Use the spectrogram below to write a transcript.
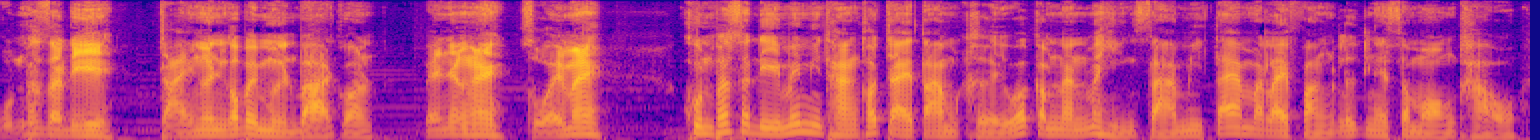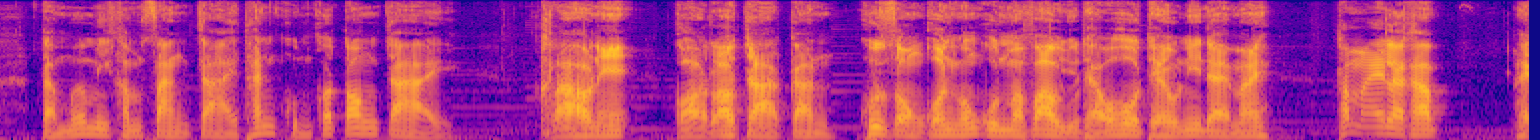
คุณพัสดีจ่ายเงินเขาไปหมื่นบาทก่อน เป็นยังไง สวยไหม คุณพัสดีไม่มีทางเข้าใจตามเคยว่ากำนันมหิงสามีแต้มอะไรฝังลึกในสมองเขา แต่เมื่อมีคำสั่งจ่ายท่านขุนก็ต้องจ่าย คราวนี้ก่อนเราจากกัน คุณส่งคนของคุณมาเฝ้าอยู่แถวโฮเทลนี่ได้ไหมทำไมล่ะครับ ให้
